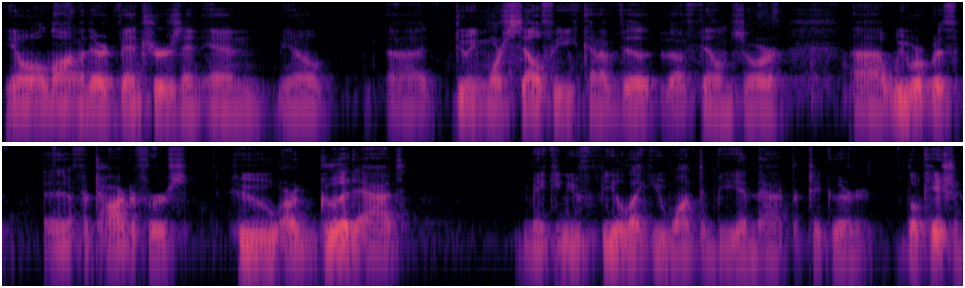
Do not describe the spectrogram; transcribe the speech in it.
you know along on their adventures and and you know uh, doing more selfie kind of vi- uh, films or uh, we work with uh, photographers who are good at making you feel like you want to be in that particular location.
